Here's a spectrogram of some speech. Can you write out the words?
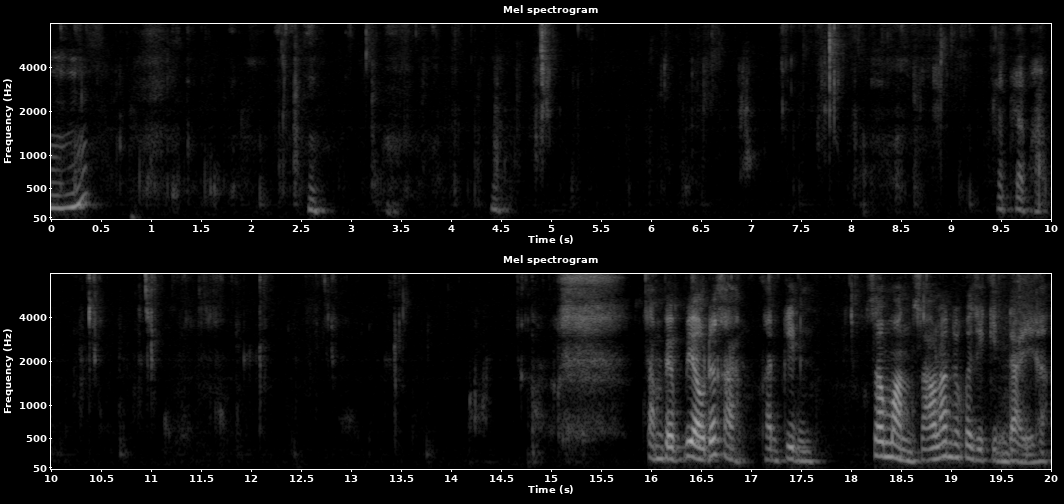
อืม แซ่บๆครับตำเปรี้ยวๆเด้วยค่ะคันกินแซลมอนสาวร้านเขาก็จะกินได้ค่ะ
